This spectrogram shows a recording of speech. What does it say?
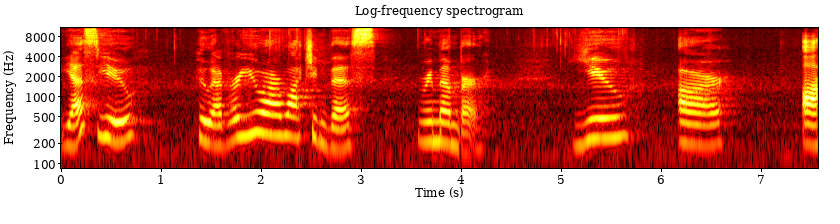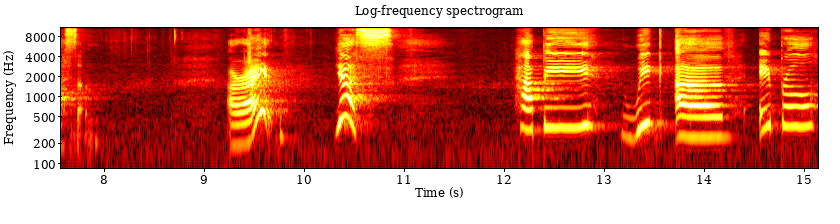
yes, you, whoever you are watching this, remember, you are awesome. All right? Happy week of April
